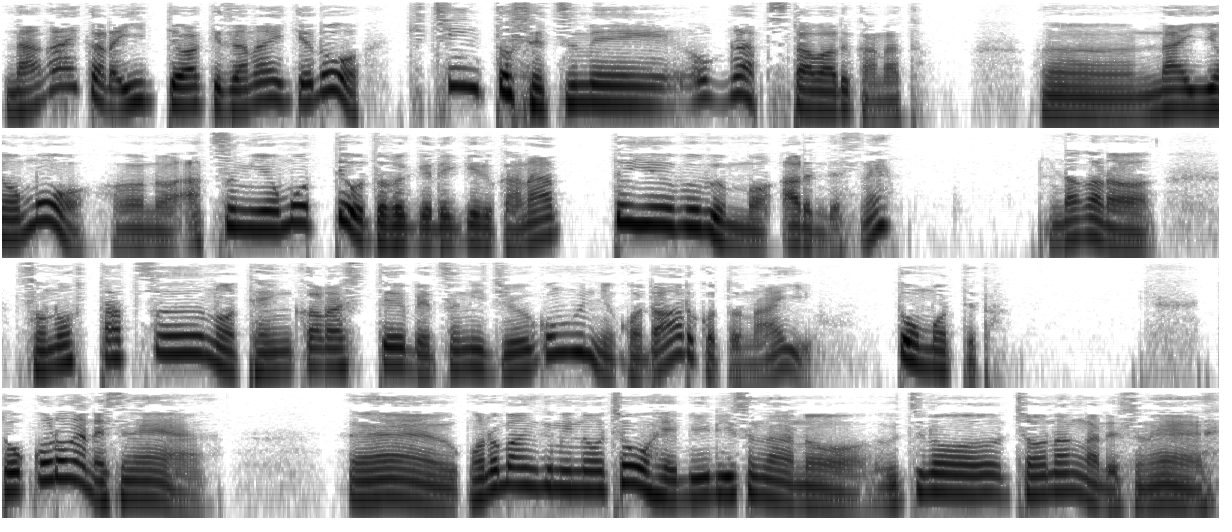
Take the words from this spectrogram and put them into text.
長いからいいってわけじゃないけど、きちんと説明が伝わるかなと。うん、内容も、あの、厚みを持ってお届けできるかな、という部分もあるんですね。だから、その二つの点からして別に15分にこだわることないよ、と思ってた。ところがですね、えー、この番組の超ヘビーリスナーのうちの長男がですね、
